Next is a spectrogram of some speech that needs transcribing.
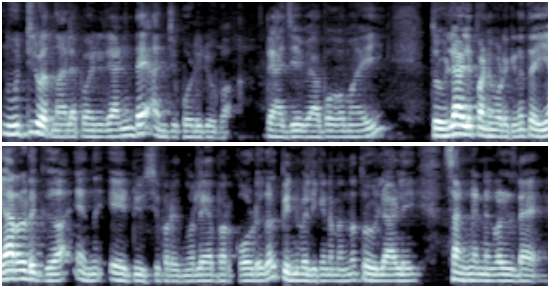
നൂറ്റി ഇരുപത്തിനാല് പോയിന്റ് രണ്ട് അഞ്ച് കോടി രൂപ രാജ്യവ്യാപകമായി തൊഴിലാളി പണിമുടക്കിന് തയ്യാറെടുക്കുക എന്ന് എ ടി സി പറയുന്നു. ലേബർ കോഡുകൾ പിൻവലിക്കണമെന്ന തൊഴിലാളി സംഘടനകളുടെ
